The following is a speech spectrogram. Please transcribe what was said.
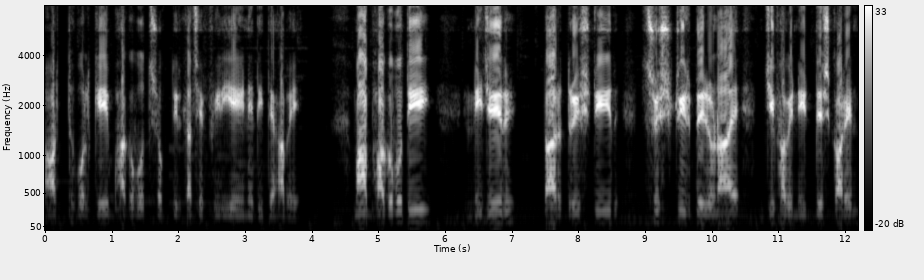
অর্থবলকে ভাগবত শক্তির কাছে ফিরিয়ে এনে দিতে হবে। মা ভগবতী নিজের তার দৃষ্টির সৃষ্টির প্রেরণায় যেভাবে নির্দেশ করেন,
